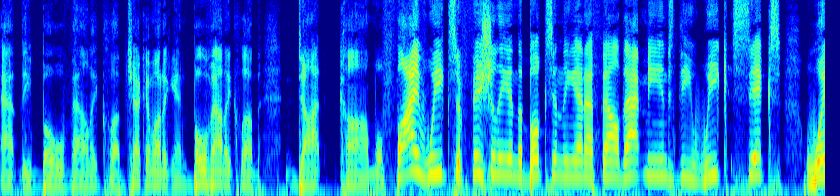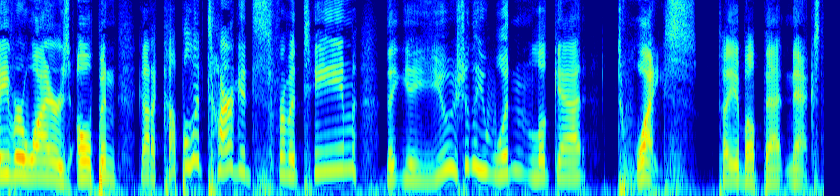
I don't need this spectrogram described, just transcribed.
at the Bow Valley Club. Check them out again, bowvalleyclub.com. Well, five weeks officially in the books in the NFL. That means the week six waiver wire is open. Got a couple of targets from a team that you usually wouldn't look at twice. Tell you about that next.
